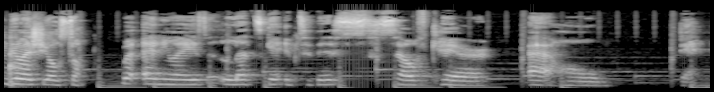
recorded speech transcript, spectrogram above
Delicioso. But anyways, let's get into this self-care at home day.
